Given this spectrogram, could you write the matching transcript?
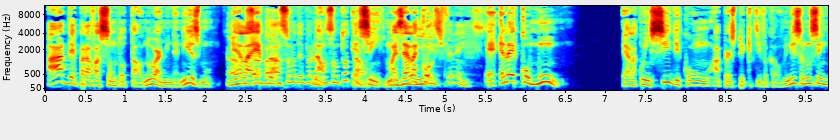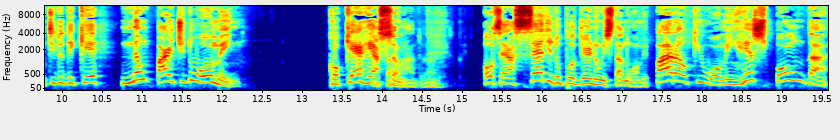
A depravação total no arminianismo, Ambos ela é abraçam a depravação Não, total. É, sim, mas ela é, diferentes. é, ela é comum, ela coincide com a perspectiva calvinista no sentido de que não parte do homem qualquer reação. Né? Ou seja, a sede do poder não está no homem. Para o que o homem responda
